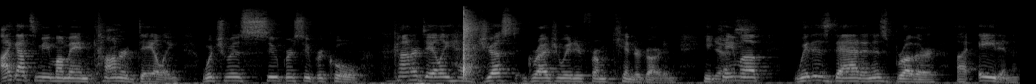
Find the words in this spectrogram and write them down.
I got to meet my man Connor Daly, which was super super cool. Connor Daly had just graduated from kindergarten. He Yes. came up with his dad and his brother, uh, Aiden,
